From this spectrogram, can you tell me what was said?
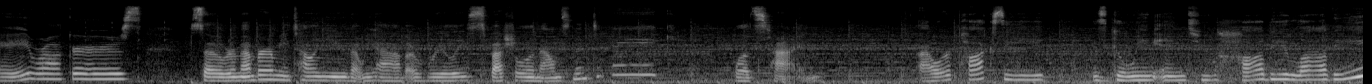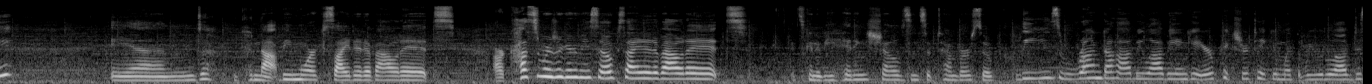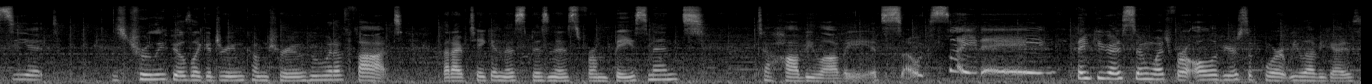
Hey rockers! So remember me telling you that we have a really special announcement to make? Well, it's time. Our epoxy is going into Hobby Lobby and we could not be more excited about it. Our customers are gonna be so excited about it. It's gonna be hitting shelves in September, so please run to Hobby Lobby and get your picture taken with it. We would love to see it. This truly feels like a dream come true. Who would have thought that I've taken this business from basement to Hobby Lobby? It's so exciting. Thank you guys so much for all of your support. We love you guys.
